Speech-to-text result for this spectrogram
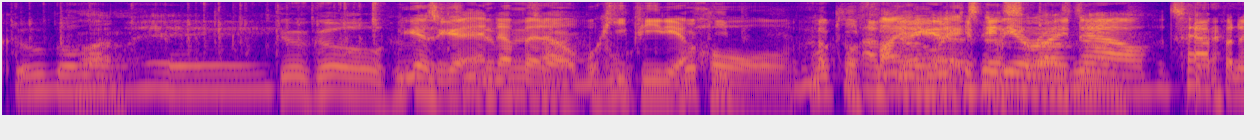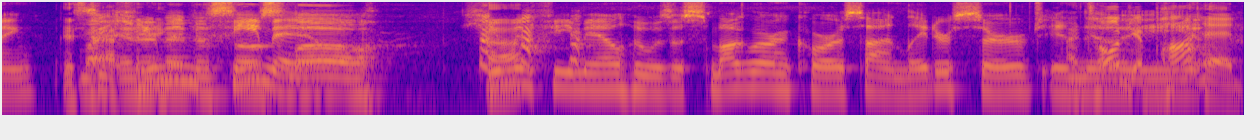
Google away. Google. You guys are gonna end up in a Wikipedia hole. I'm Finding doing Wikipedia right now. It's happening. It's My not- human internet is so female. slow. Human female who was a smuggler in Coruscant later served in I the told you, pothead.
